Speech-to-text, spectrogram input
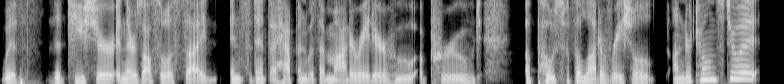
with the t-shirt and there's also a side incident that happened with a moderator who approved a post with a lot of racial undertones to it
